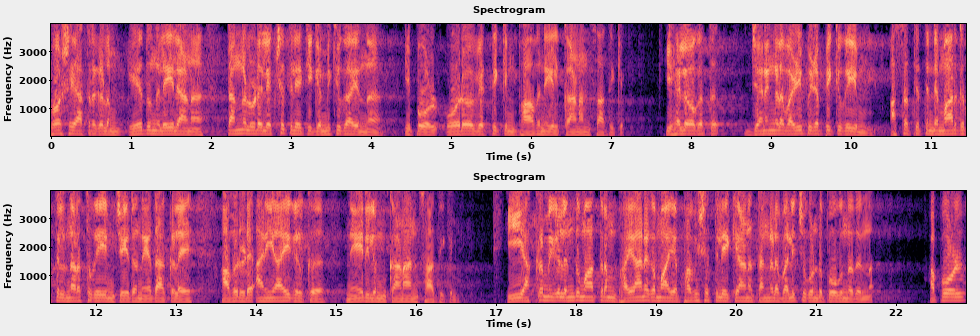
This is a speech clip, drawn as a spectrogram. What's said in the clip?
ഘോഷയാത്രകളും ഏതു നിലയിലാണ് തങ്ങളുടെ ലക്ഷ്യത്തിലേക്ക് ഗമിക്കുക എന്ന് ഇപ്പോൾ ഓരോ വ്യക്തിക്കും ഭാവനയിൽ കാണാൻ സാധിക്കും. ഇഹലോകത്ത് ജനങ്ങളെ വഴിപിഴപ്പിക്കുകയും അസത്യത്തിന്റെ മാർഗത്തിൽ നടത്തുകയും ചെയ്ത നേതാക്കളെ അവരുടെ അനുയായികൾക്ക് നേരിലും കാണാൻ സാധിക്കും. ഈ അക്രമികൾ എന്തുമാത്രം ഭയാനകമായ ഭവിഷ്യത്തിലേക്കാണ് തങ്ങളെ വലിച്ചുകൊണ്ടുപോകുന്നതെന്ന്. അപ്പോൾ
